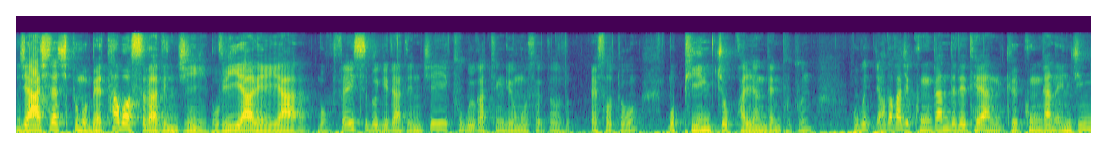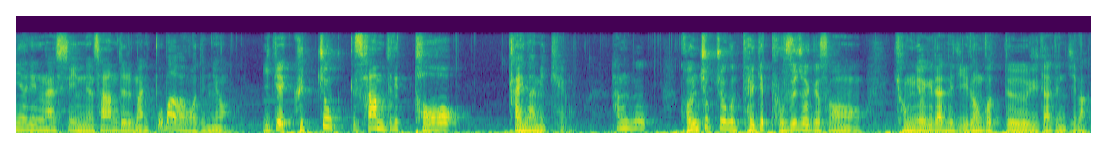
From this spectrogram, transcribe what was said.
이제 아시다시피 뭐 메타버스라든지 뭐 VR, AR, 뭐 페이스북이라든지 구글 같은 경우에서도 뭐 BIM 쪽 관련된 부분 혹은 여러 가지 공간들에 대한 그 공간 엔지니어링을 할 수 있는 사람들을 많이 뽑아가거든요. 이게 그쪽 사람들이 더 dynamic해요. 한국 건축 쪽은 되게 보수적이어서 경력이라든지 이런 것들이라든지 막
